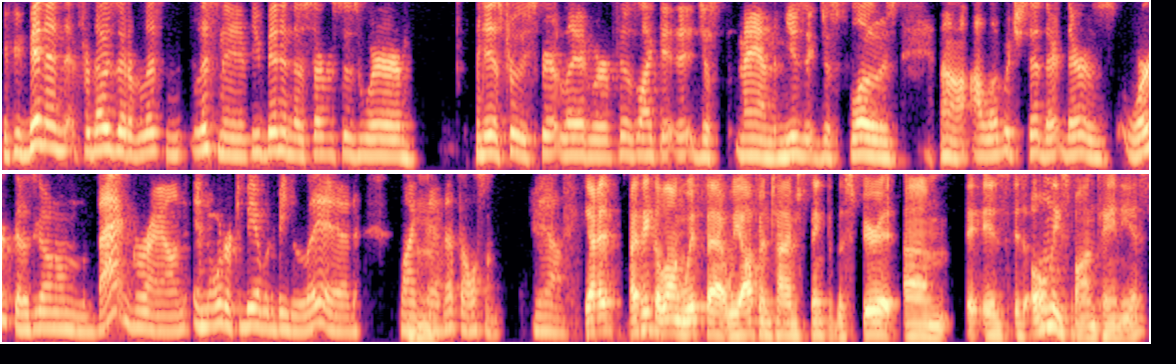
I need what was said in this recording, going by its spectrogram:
if you've been in, for those that have listened listening, if you've been in those services where it is truly spirit led where it feels like it, it, just man the music just flows. Uh, i love what you said. There there is work that is going on in the background in order to be able to be led like mm-hmm. that. That's awesome yeah. Yeah. I think along with that, we oftentimes think that the spirit um, is is only spontaneous.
